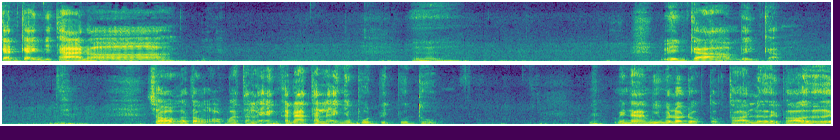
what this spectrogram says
กันแกล้งพิธาเนาะเออเวรกรรมเวรกรรมช่อก็ต้องออกมาแถลงขนาดแถลงยังพูดผิดพูดถูก ไม่น่ามีมรดกตกทอดเลย พ่อเอ้ย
